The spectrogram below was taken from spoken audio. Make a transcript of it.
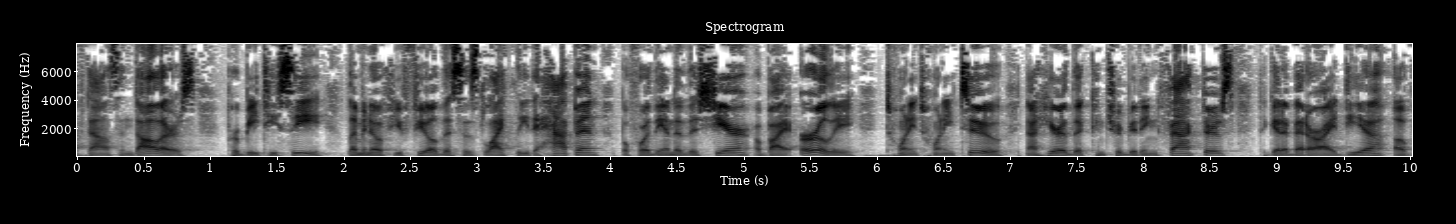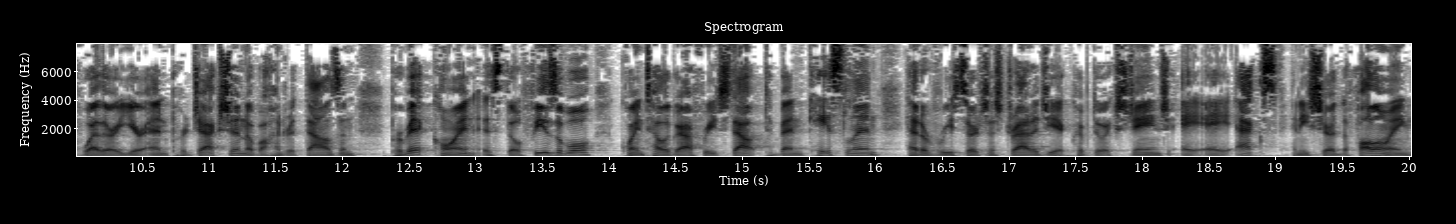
$175,000 per BTC. Let me know if you feel this is likely to happen before the end of this year or by early 2022. Now here are the contributing factors to get a better idea of whether a year-end projection of 100,000 per Bitcoin is still feasible. Cointelegraph reached out to Ben Caselin, head of research and strategy at crypto exchange AAX, and he shared the following.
